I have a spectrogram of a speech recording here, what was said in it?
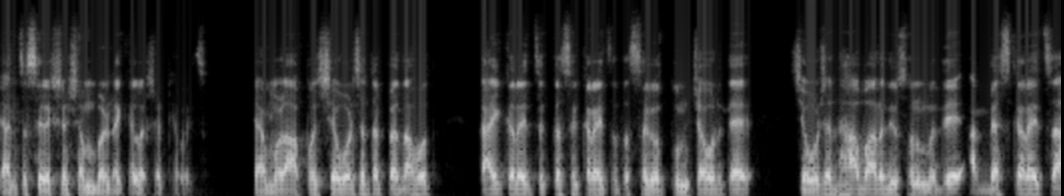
त्यांचं सिलेक्शन शंभर टक्के लक्षात ठेवायचं. त्यामुळे आपण शेवटच्या टप्प्यात आहोत. काय करायचं कसं करायचं तर सगळं तुमच्यावरती आहे. शेवटच्या दहा बारा दिवसांमध्ये अभ्यास करायचा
